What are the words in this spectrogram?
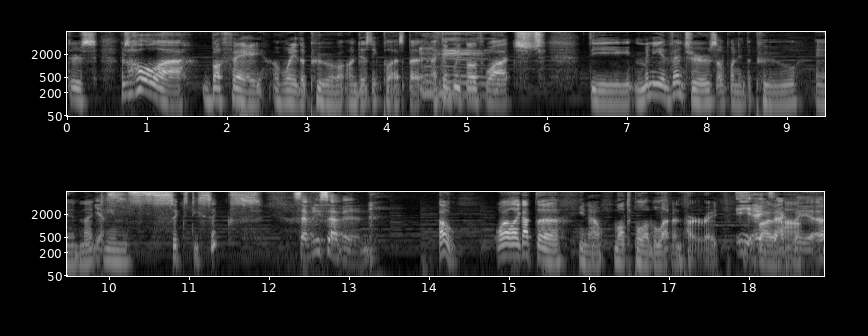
There's there's a whole uh, buffet of Winnie the Pooh on Disney Plus, but I think we both watched the many adventures of Winnie the Pooh in 1966. Seventy seven. Oh, well, I got the you know multiple of eleven part right. Yeah, But, uh, exactly. Yeah.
